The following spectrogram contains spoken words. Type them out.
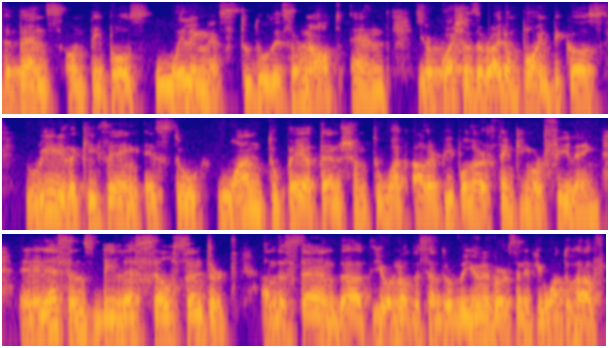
depends on people's willingness to do this or not. And your questions are right on point because really the key thing is to want to pay attention to what other people are thinking or feeling. And in essence, be less self centered. Understand that you're not the center of the universe. And if you want to have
